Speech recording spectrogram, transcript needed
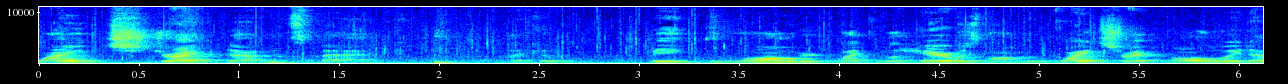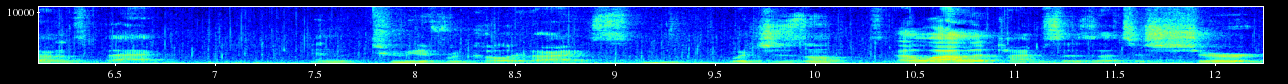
white stripe down its back, like a big, longer, like the hair was longer, white stripe all the way down its back, and two different colored eyes, which is on, a lot of the time says that's a sure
